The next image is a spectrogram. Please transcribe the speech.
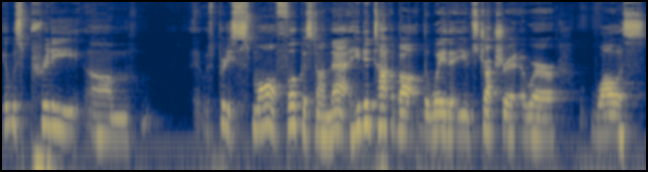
it was pretty, um, was pretty small, focused on that. He did talk about the way that you'd structure it, where Wallace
